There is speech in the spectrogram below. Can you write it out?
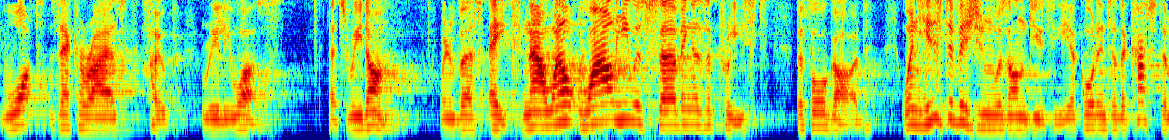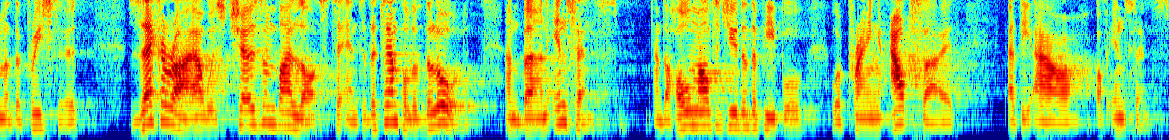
what Zechariah's hope really was. Let's read on. We're in verse 8. Now, while, he was serving as a priest before God, when his division was on duty, according to the custom of the priesthood, Zechariah was chosen by Lot to enter the temple of the Lord and burn incense. And the whole multitude of the people were praying outside at the hour of incense.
